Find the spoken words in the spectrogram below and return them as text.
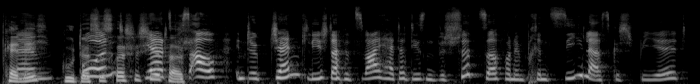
kenne ich. Ähm, Gut, dass du es recherchiert ja, hast. Pass auf, in Dirk Gently, Staffel 2, hat er diesen Beschützer von dem Prinz Silas gespielt.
